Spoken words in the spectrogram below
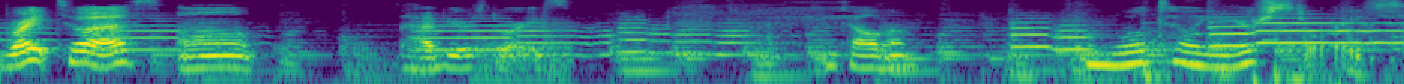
write to us, and we'll have your stories. And tell them. And we'll tell your stories.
